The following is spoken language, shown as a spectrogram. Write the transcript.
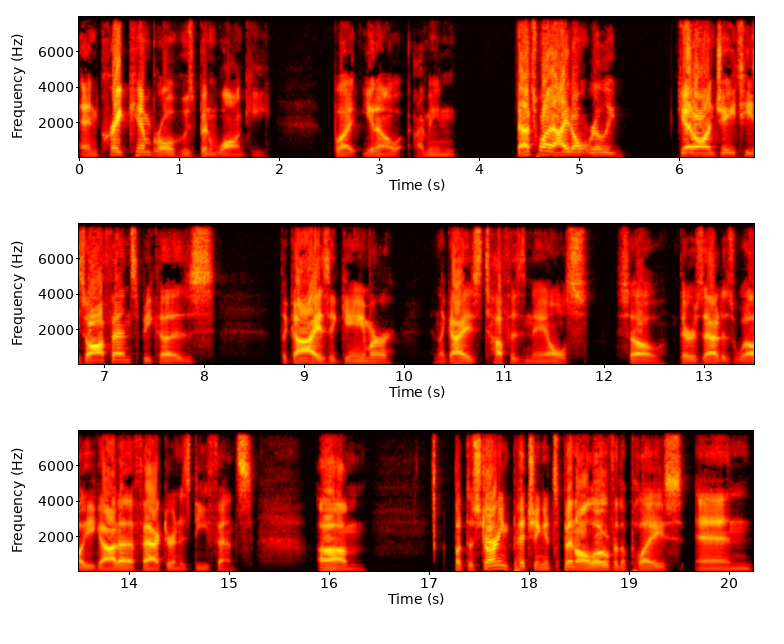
and Craig Kimbrel, who's been wonky. But, you know, I mean, that's why I don't really get on JT's offense because the guy is a gamer and the guy is tough as nails. So there's that as well. You got to factor in his defense. Um, but the starting pitching, it's been all over the place. And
